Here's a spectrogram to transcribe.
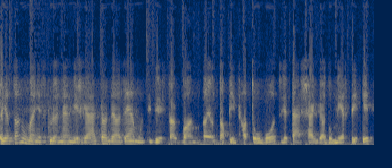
Ugye a tanulmány ezt külön nem vizsgálta, de az elmúlt időszakban nagyon tapintható volt, hogy a társági adó mértékét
